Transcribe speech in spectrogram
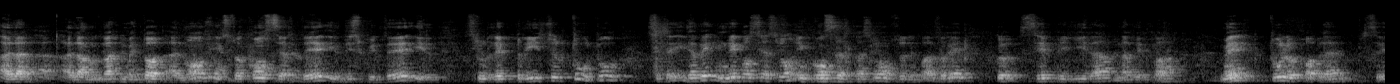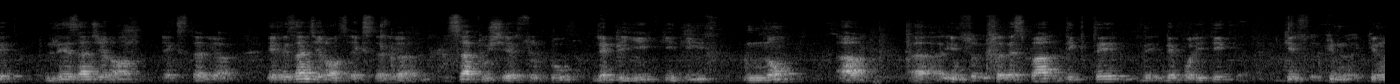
à la, méthode allemande, ils se concertaient, ils discutaient sur les prix, sur tout, tout. Il y avait une négociation, une concertation. Ce n'est pas vrai que ces pays-là n'avaient pas. Mais tout le problème, c'est les ingérences extérieures. Et les ingérences extérieures, ça touchait surtout les pays qui disent non à euh, ils ne se, laissent pas dicter des, politiques qui, ne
